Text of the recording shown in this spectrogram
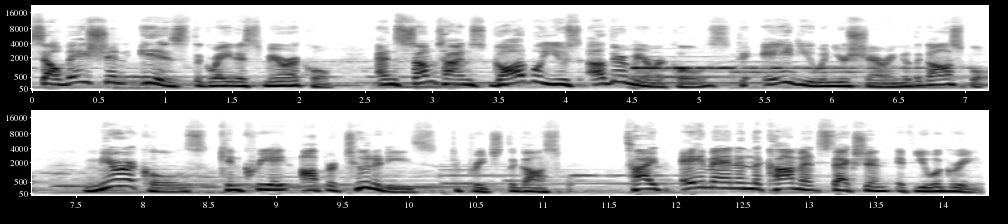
Salvation is the greatest miracle, and sometimes God will use other miracles to aid you in your sharing of the gospel. Miracles can create opportunities to preach the gospel. Type Amen in the comments section if you agree.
